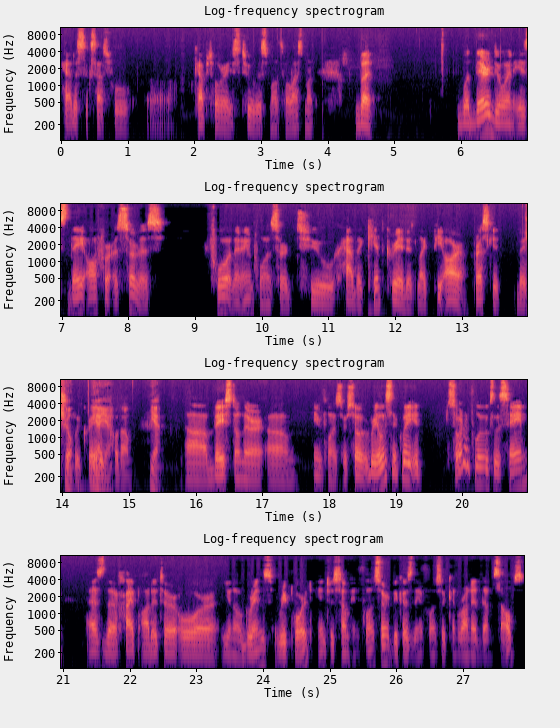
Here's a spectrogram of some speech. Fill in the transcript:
had a successful uh, capital raise too this month or last month. But what they're doing is they offer a service for their influencer to have a kit created, like PR press kit, basically sure. created yeah, yeah. for them. Yeah. Uh, based on their um, influencer. So realistically, it sort of looks the same as the hype auditor or you know grins report into some influencer because the influencer can run it themselves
